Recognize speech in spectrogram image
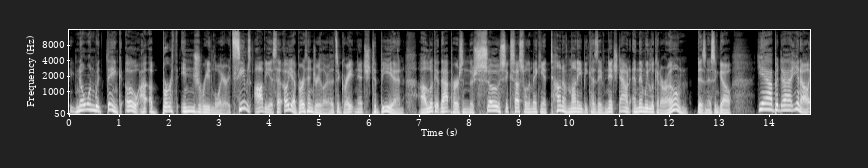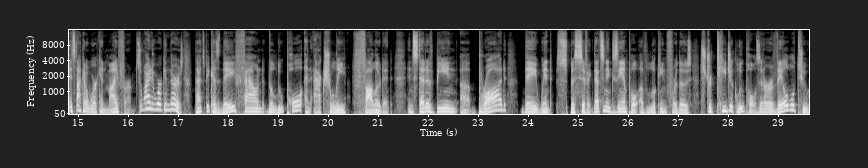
No one would think, oh, a birth injury lawyer. It seems obvious that, oh, yeah, birth injury lawyer, that's a great niche to be in. Uh, look at that person. They're so successful. They're making a ton of money because they've niched down. And then we look at our own business and go, Yeah, but uh, you know, it's not going to work in my firm. So why did it work in theirs? That's because they found the loophole and actually followed it. Instead of being uh, broad, they went specific. That's an example of looking for those strategic loopholes that are available to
